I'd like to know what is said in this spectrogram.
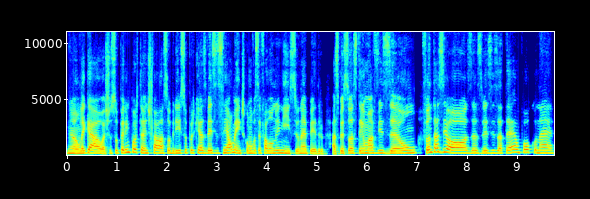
Não, legal. Acho super importante falar sobre isso, porque às vezes, realmente, como você falou no início, né, Pedro? As pessoas têm uma visão fantasiosa, às vezes até um pouco, né,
